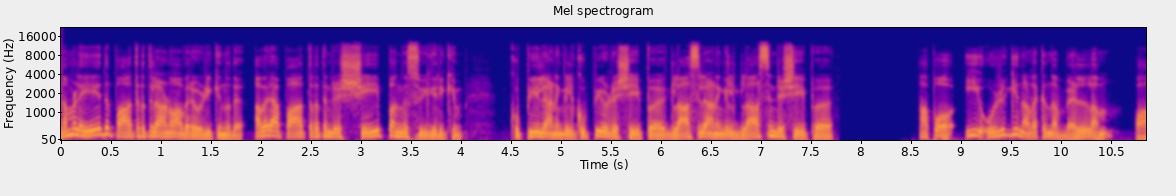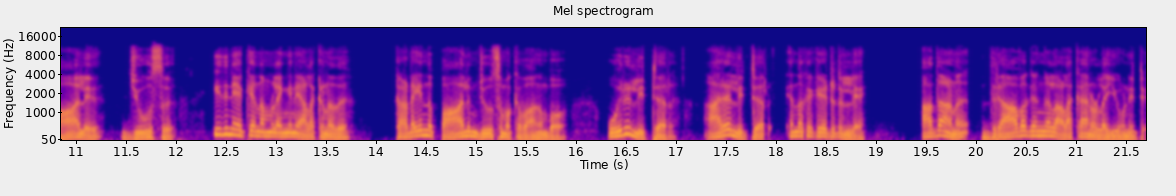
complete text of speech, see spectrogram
നമ്മൾ ഏത് പാത്രത്തിലാണോ അവരൊഴിക്കുന്നത് അവർ ആ പാത്രത്തിന്റെ ഷേപ്പ് അങ്ങ് സ്വീകരിക്കും. കുപ്പിയിലാണെങ്കിൽ കുപ്പിയുടെ ഷേപ്പ് ഗ്ലാസ്സിലാണെങ്കിൽ ഗ്ലാസിന്റെ ഷേപ്പ് അപ്പോ ഈ ഒഴുകി നടക്കുന്ന വെള്ളം പാൽ ജ്യൂസ് ഇതിനെയൊക്കെ നമ്മൾ എങ്ങനെ അളക്കണത്? കടയിൽ നിന്ന് പാലും ജ്യൂസുമൊക്കെ വാങ്ങുമ്പോൾ ഒരു ലിറ്റർ അര ലിറ്റർ എന്നൊക്കെ കേട്ടിട്ടില്ലേ? അതാണ് ദ്രാവകങ്ങൾ അളക്കാനുള്ള യൂണിറ്റ്.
